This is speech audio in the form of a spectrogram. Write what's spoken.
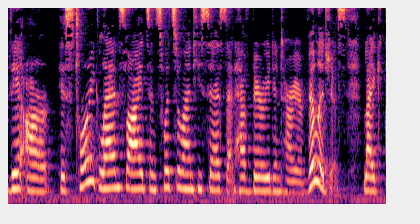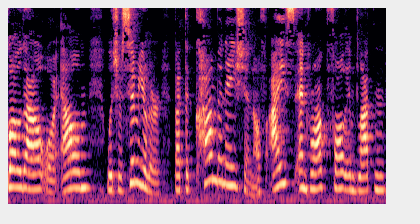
There are historic landslides in Switzerland, he says, that have buried entire villages, like Goldau or Elm, which are similar. But the combination of ice and rockfall in Blatten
